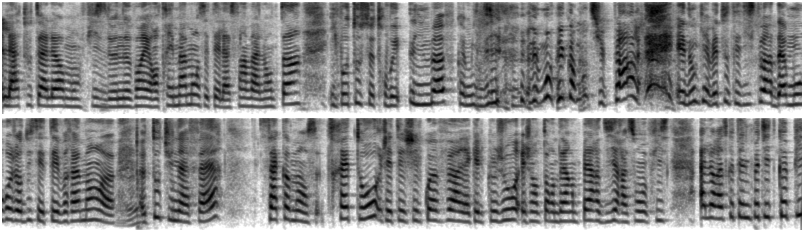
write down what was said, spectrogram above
Là, tout à l'heure, mon fils de 9 ans est rentré, maman, c'était la Saint-Valentin, il faut tous se trouver une meuf, comme il dit. Le mot, comment tu parles Et donc, il y avait toute cette histoire d'amour. Aujourd'hui, c'était vraiment euh, toute une affaire. Ça commence très tôt. J'étais chez le coiffeur il y a quelques jours et j'entendais un père dire à son fils Alors, est-ce que tu as une petite copine?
